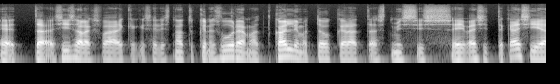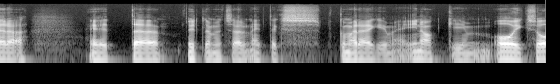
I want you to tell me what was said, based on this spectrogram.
Et äh, siis oleks vaja ikkagi sellist natukene suuremat, kallimat tõukeratast, mis siis ei väsita käsi ära. et äh, ütleme, et seal näiteks kui me räägime Inoki OXO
